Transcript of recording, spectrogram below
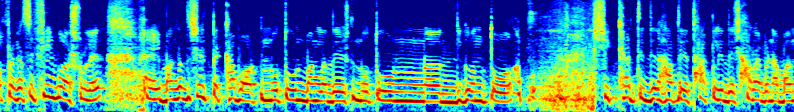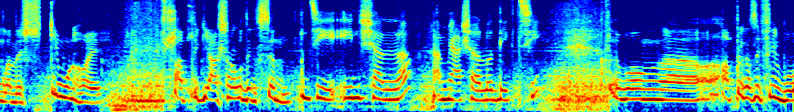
আপনার কাছে ফিরবো আসলে। এই বাংলাদেশের প্রেক্ষাপট নতুন বাংলাদেশ নতুন দিগন্ত শিক্ষার্থীদের হাতে থাকলে দেশ হারাবে না বাংলাদেশ। কি মনে হয়? আপনি কি আশারও দেখছেন? জি ইনশাল্লাহ আমি আশা দেখছি। এবং আপনার কাছে ফিরবো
